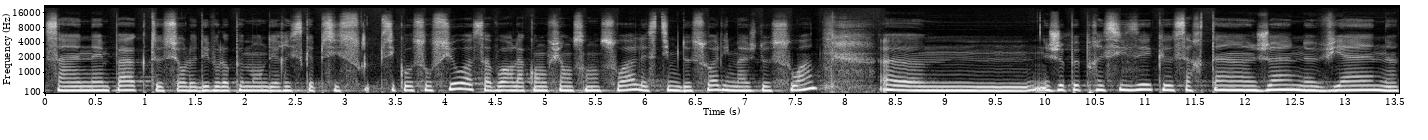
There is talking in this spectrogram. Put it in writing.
ça a un impact sur le développement des risques psychosociaux, à savoir la confiance en soi, l'estime de soi, l'image de soi. Euh, je peux préciser que certains jeunes viennent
